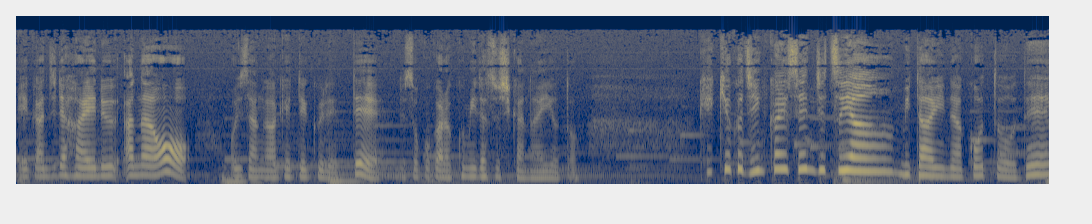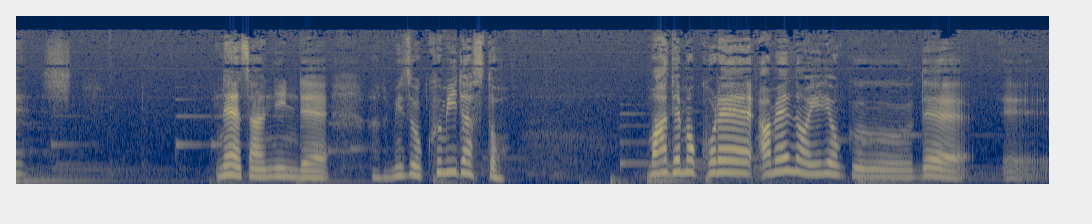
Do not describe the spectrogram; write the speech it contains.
ええ感じで入る穴をおじさんが開けてくれてでそこから組み出すしかないよと。結局人海戦術やんみたいなことでね3人であの水を汲み出すと。まあでもこれ雨の威力で、えー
